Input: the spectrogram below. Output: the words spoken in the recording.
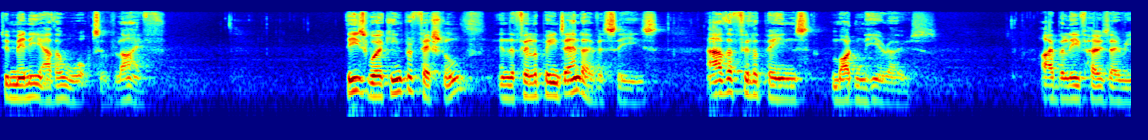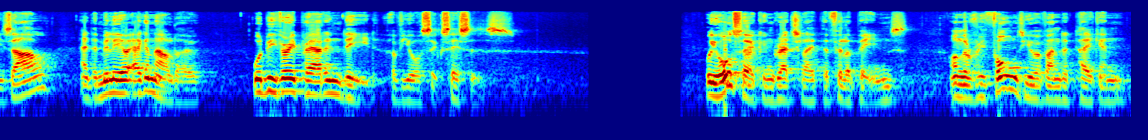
to many other walks of life. These working professionals in the Philippines and overseas are the Philippines' modern heroes. I believe Jose Rizal and Emilio Aguinaldo would be very proud indeed of your successes. We also congratulate the Philippines on the reforms you have undertaken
